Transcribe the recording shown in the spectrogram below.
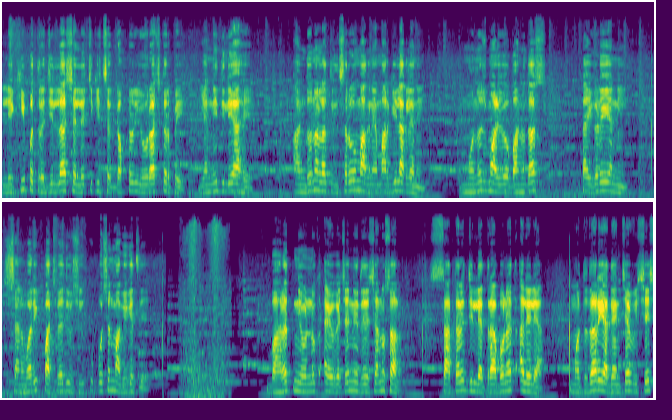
लेखी पत्र जिल्हा शल्यचिकित्सक डॉक्टर युवराज करपे यांनी दिले आहे. आंदोलनातील सर्व मागण्या मार्गी लागल्याने मनोज माळी व भानुदास टायगडे यांनी शनिवारी पाचव्या दिवशी उपोषण मागे घेतले. भारत निवडणूक आयोगाच्या निर्देशानुसार सातारा जिल्ह्यात राबवण्यात आलेल्या मतदार याद्यांच्या विशेष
